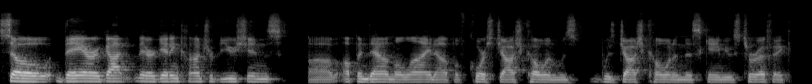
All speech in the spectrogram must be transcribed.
So they are got they're getting contributions uh, up and down the lineup. Of course, Josh Cohen was was Josh Cohen in this game. He was terrific.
